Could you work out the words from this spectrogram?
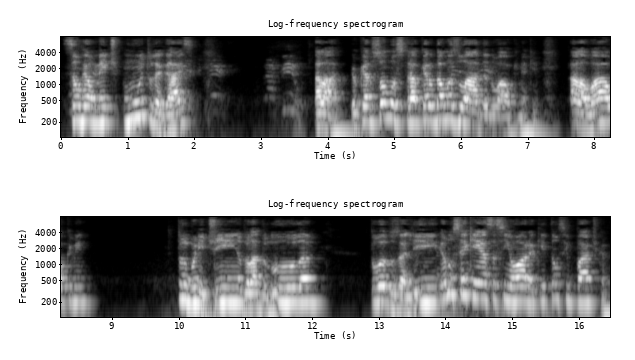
são realmente muito legais. Ah lá, eu quero só mostrar, eu quero dar uma zoada no Alckmin aqui. Ah lá, o Alckmin, tudo bonitinho, do lado do Lula, todos ali. Eu não sei quem é essa senhora aqui, tão simpática.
